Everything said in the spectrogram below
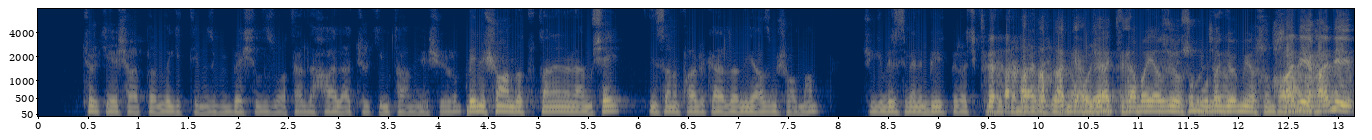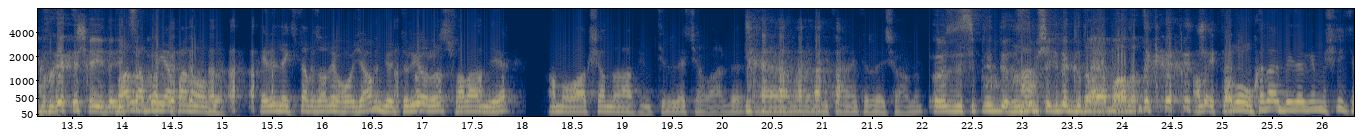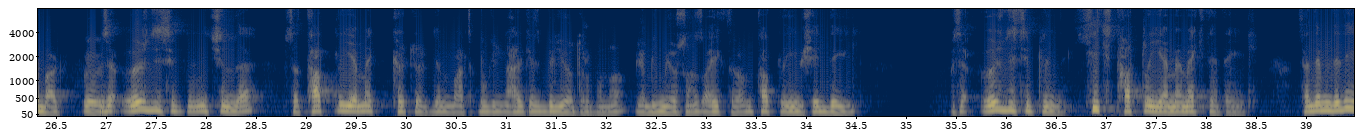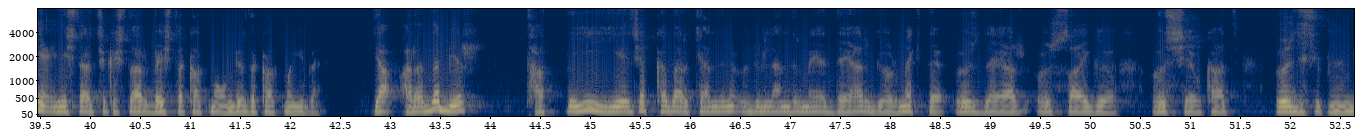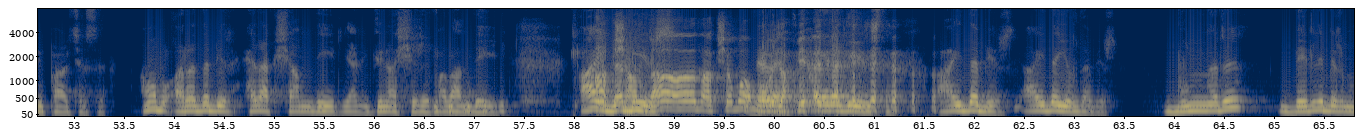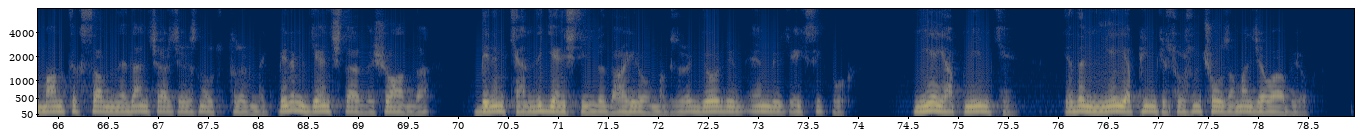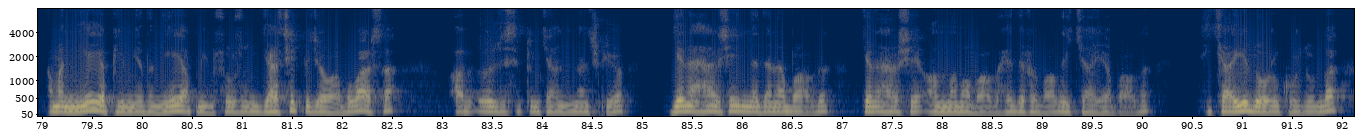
Türkiye şartlarında gittiğimiz bir 5 yıldızlı otelde hala Türk imtihanı yaşıyorum. Beni şu anda tutan en önemli şey insanın fabrika yazmış olmam. Çünkü birisi beni büyük bir açık büfe tabağıyla gördü. Hoca kitaba yazıyorsun, hocam. burada gömüyorsun. Falan. Hani hani bu şeyde. Valla bunu yapan oldu. Elinde kitabı salıyor, hocam götürüyoruz falan diye. Ama o akşam da ne yapayım? Trileçe vardı. Dayanamadım bir tane trileçe aldım. Öz disiplinde hızlı ha. bir şekilde gıdaya bağladık. ama, ama o kadar belirgin bir şey ki bak. Evet. Mesela öz disiplinin içinde mesela tatlı yemek kötü değil mi? Artık bugün herkes biliyordur bunu. Ya bilmiyorsanız ayıktıralım. Tatlı iyi bir şey değil. Mesela öz disiplin hiç tatlı yememek de değil. Sen demin dedin ya inişler çıkışlar 5'te kalkma 11'de kalkma gibi. Ya arada bir tatlıyı yiyecek kadar kendini ödüllendirmeye değer görmek de öz değer, öz saygı, öz şefkat, öz disiplinin bir parçası. Ama bu arada bir her akşam değil. Yani gün aşırı falan değil. Ayda Akşamdan bir. akşama mı evet, hocam? öyle değil işte. Ayda bir, ayda yılda bir. Bunları belli bir mantıksal neden çerçevesinde oturtabilmek. Benim gençlerde şu anda, benim kendi gençliğimde dahil olmak üzere gördüğüm en büyük eksik bu. Niye yapmayayım ki? Ya da niye yapayım ki sorusunun çoğu zaman cevabı yok. Ama niye yapayım ya da niye yapmayayım sorusunun gerçek bir cevabı varsa abi öz disiplin kendinden çıkıyor. Gene her şey nedene bağlı. Gene her şey anlama bağlı, hedefe bağlı, hikayeye bağlı. Hikayeyi doğru kurduğunda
